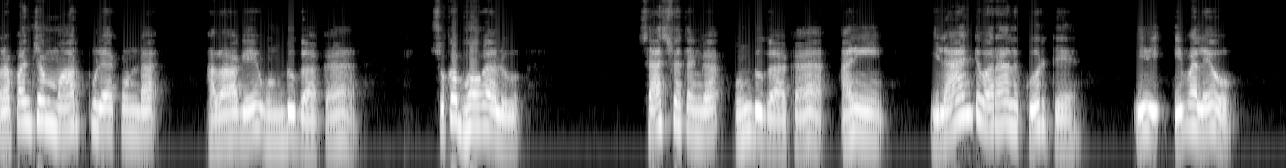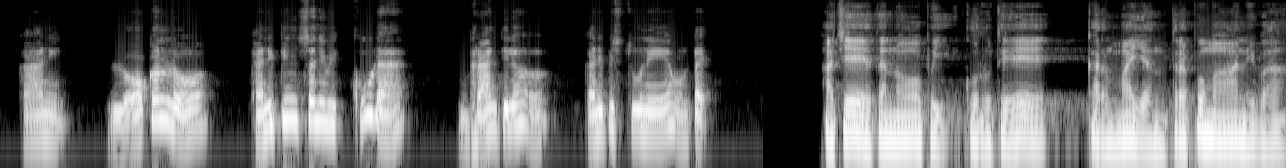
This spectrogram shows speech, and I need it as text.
ప్రపంచం మార్పు లేకుండా అలాగే ఉండుగాక సుఖభోగాలు శాశ్వతంగా ఉండుగాక అని ఇలాంటి వరాలు కోరితే ఇవి ఇవ్వలేవు. కానీ లోకంలో కనిపించనివి కూడా భ్రాంతిలో కనిపిస్తూనే ఉంటాయి. అచేతనోపి కురుతే కర్మయంత్రపుమానివ.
